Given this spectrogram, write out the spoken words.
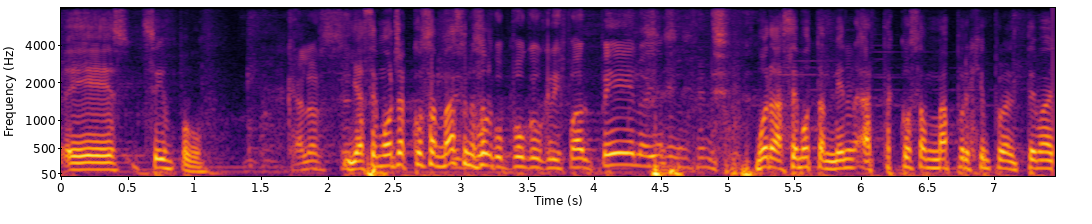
Eh, sí, un poco. Calor, y hacemos otras cosas más. Un poco, un poco crispado el pelo. bueno, hacemos también hartas cosas más, por ejemplo, en el tema,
